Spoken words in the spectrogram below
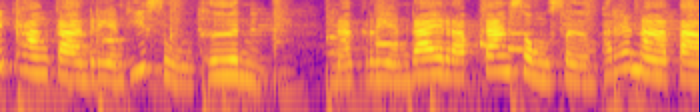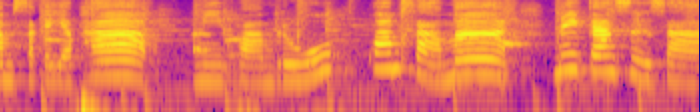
ฤทธิ์ทางการเรียนที่สูงขึ้น นักเรียนได้รับการส่งเสริมพัฒนาตามศักยภาพ มีความรู้ ความสามารถในการสื่อสา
